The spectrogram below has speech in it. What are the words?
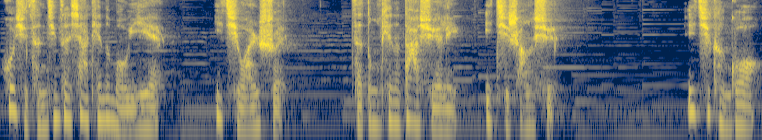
或许曾经在夏天的某一夜一起玩水，在冬天的大雪里一起赏雪，一起啃过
